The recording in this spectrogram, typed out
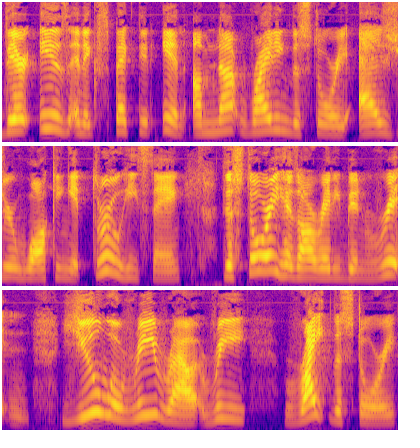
there is an expected end. I'm not writing the story as you're walking it through, he's saying. The story has already been written. You will reroute, rewrite the story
